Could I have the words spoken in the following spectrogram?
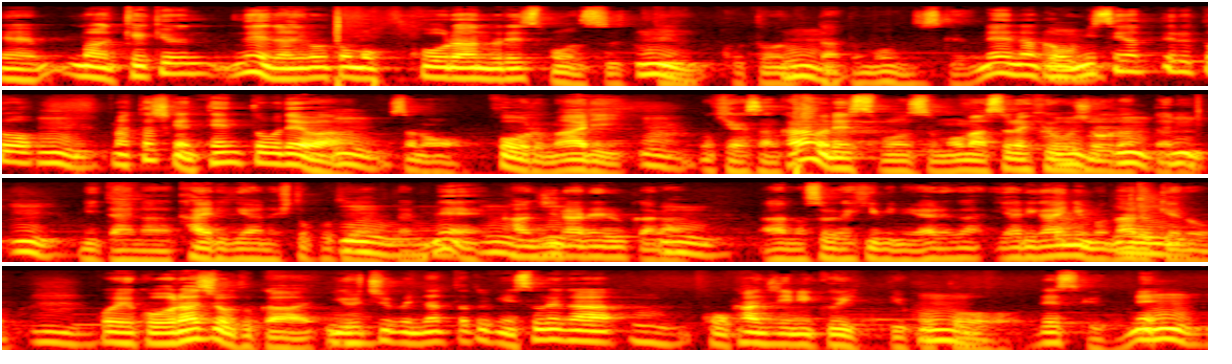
えまあ結局ね、何事もコールレスポンスっていうことだと思うんですけどね。なんかお店やってると、まあ確かに店頭では、そのコールもあり、お客さんからのレスポンスも、まあそれは表情だったり、みたいな帰り際の一言だったりね、感じられるから、あの、それが日々のやりがやりがいにもなるけど、こういうこう、ラジオとか YouTube になった時にそれが、こう、感じにくいっていうことですけどね。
